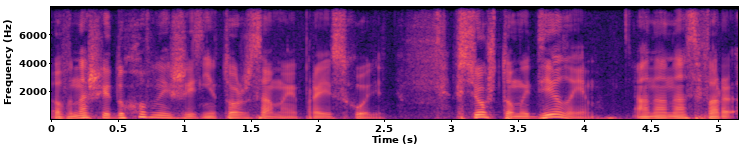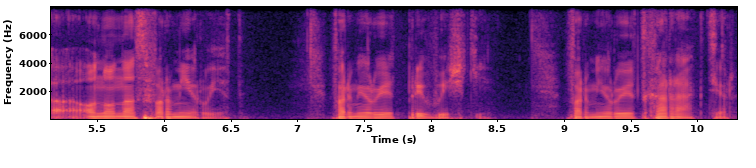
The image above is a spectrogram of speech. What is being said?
В нашей духовной жизни то же самое происходит. Все, что мы делаем, оно нас, оно нас формирует. Формирует привычки, формирует характер.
